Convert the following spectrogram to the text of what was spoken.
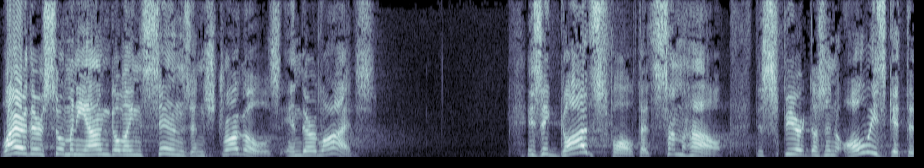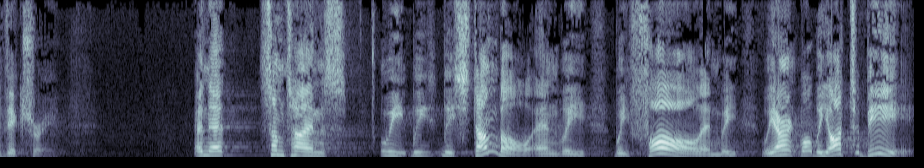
Why are there so many ongoing sins and struggles in their lives? Is it God's fault that somehow the Spirit doesn't always get the victory? And that sometimes we, we, we stumble and we, we fall and we, we aren't what we ought to be.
